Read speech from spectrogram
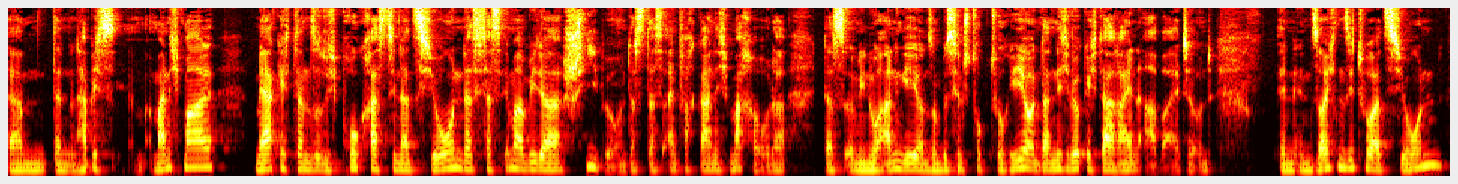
ähm, dann, dann habe ich manchmal merke ich dann so durch Prokrastination, dass ich das immer wieder schiebe und dass das einfach gar nicht mache oder das irgendwie nur angehe und so ein bisschen strukturiere und dann nicht wirklich da reinarbeite. Und in, in solchen Situationen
